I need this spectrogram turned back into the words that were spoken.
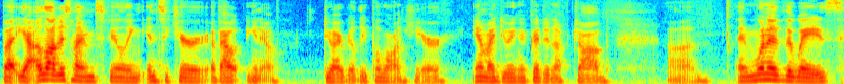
but yeah, a lot of times feeling insecure about, you know, do I really belong here? Am I doing a good enough job? Um, and one of the ways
